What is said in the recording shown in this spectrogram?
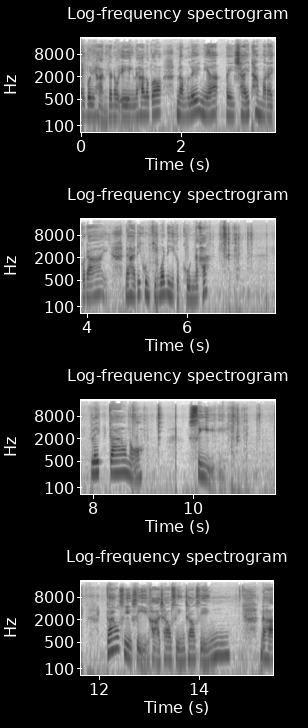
ไปบริหารกันเอาเองนะคะ แล้วก็นำเลขเนี้ยไปใช้ทำอะไรก็ได้นะคะ ที่คุณคิดว่าดีกับคุณนะคะ เลข 9 เนาะ4 944 ค่ะ ชาวสิงห์ชาวสิงห์นะคะ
